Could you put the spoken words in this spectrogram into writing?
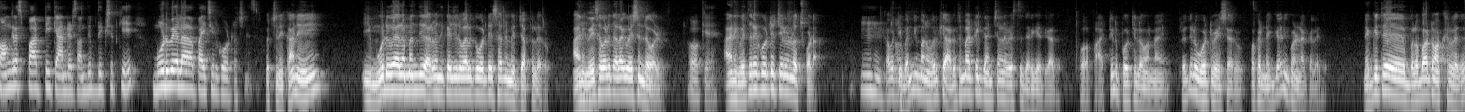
కాంగ్రెస్ పార్టీ క్యాండిడేట్ సందీప్ దీక్షిత్కి మూడు వేల పైచీలు కోట్లు వచ్చినాయి సార్. వచ్చినాయి. కానీ ఈ మూడు వేల మంది అరవింద్ కేజ్రీవాల్కి ఓటేసారని మీరు చెప్పలేరు. ఆయనకు వేసేవాళ్ళకి అలాగే వేసి ఉండేవాళ్ళు. ఓకే. ఆయనకు వ్యతిరేక ఓటే చీలు ఉండొచ్చు కూడా. కాబట్టి ఇవన్నీ మనం ఊరికి అర్థమెటిక్గా అంచనా వేస్తే జరిగేది కాదు. పార్టీలు పోటీలో ఉన్నాయి. ప్రజలు ఓటు వేశారు. ఒకరు నెగ్గారు ఇంకోటి నెగ్గలేదు. నెగ్గితే బులబాటం అక్కర్లేదు.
